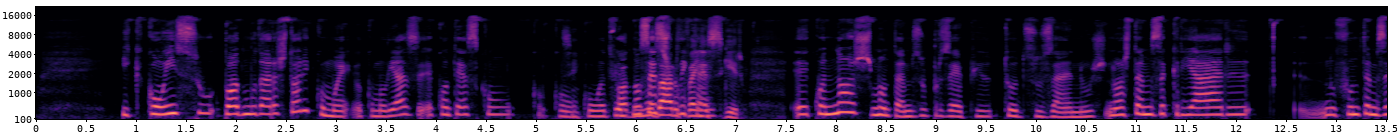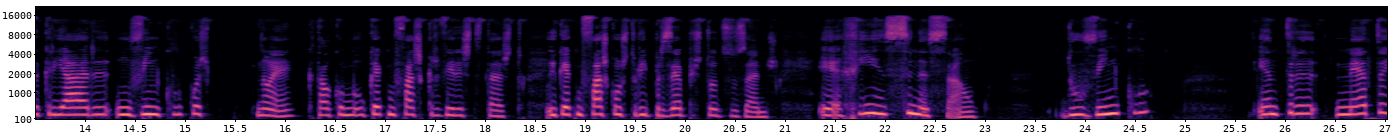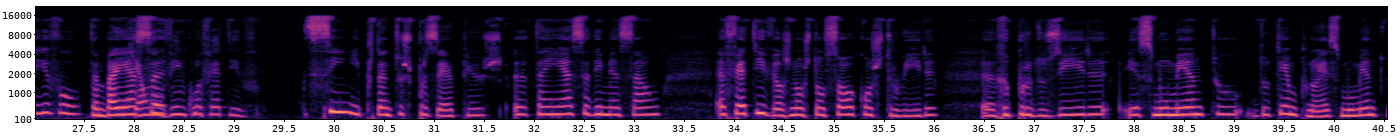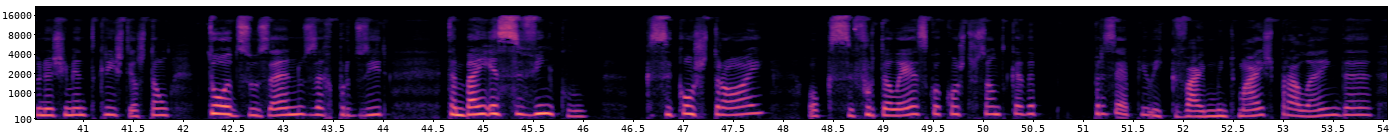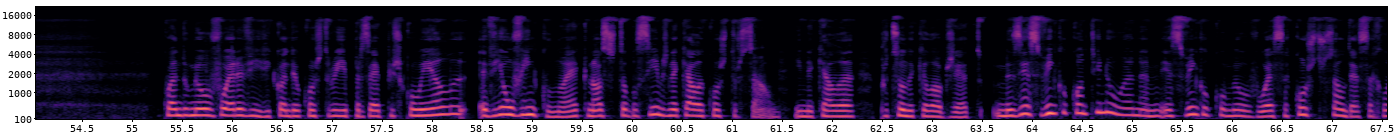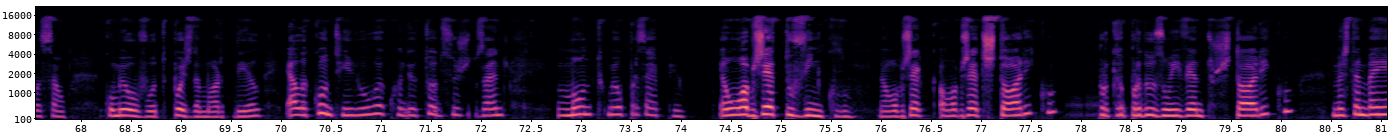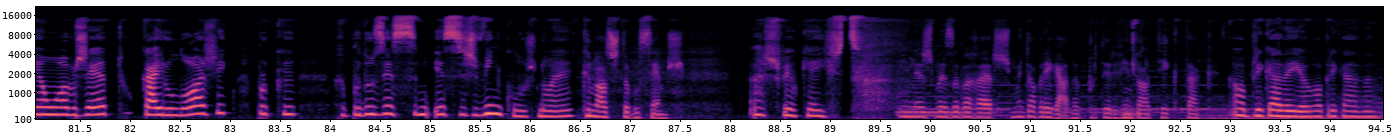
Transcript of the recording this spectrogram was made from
e que com isso pode mudar a história, como, é, como aliás acontece com, com, Sim, com o Advento. Pode Não sei se o que vem a seguir. Eh, quando nós montamos o presépio todos os anos, nós estamos a criar, eh, no fundo, estamos a criar um vínculo com as não é? Que tal como o que é que me faz escrever este texto e o que é que me faz construir presépios todos os anos? É a reencenação do vínculo entre neta e avô. Também que essa é um vínculo afetivo. Sim, e portanto os presépios uh, têm essa dimensão afetiva. Eles não estão só a construir reproduzir esse momento do tempo, não é? Esse momento do nascimento de Cristo. Eles estão todos os anos a reproduzir também esse vínculo que se constrói ou que se fortalece com a construção de cada presépio e que vai muito mais para além da, quando o meu avô era vivo e quando eu construía presépios com ele, havia um vínculo, não é? Que nós estabelecíamos naquela construção e naquela produção daquele objeto. Mas esse vínculo continua, né? esse vínculo com o meu avô, essa construção dessa relação com o meu avô depois da morte dele, ela continua quando eu todos os anos monto o meu presépio. É um objeto do vínculo, é um objeto, é um objeto histórico, porque reproduz um evento histórico, mas também é um objeto cairológico, porque reproduz esse, esses vínculos, não é? Que nós estabelecemos. Acho eu que é isto. Inês Beleza Barreiros, muito obrigada por ter vindo ao Tic Tac. Obrigada eu, obrigada.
